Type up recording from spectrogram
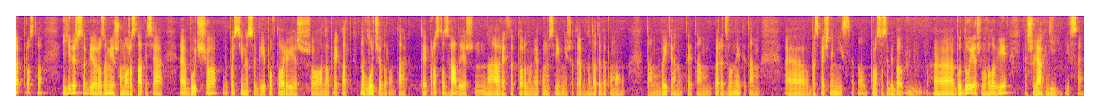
Так просто їдеш собі, розумієш, що може статися е, будь-що. Постійно собі повторюєш, що, наприклад, ну влучив дрон, так. Ти просто згадуєш на рефлекторному якомусь рівні, що треба надати допомогу, там витягнути, там передзвонити там е, в безпечне місце. Ну просто собі е, будуєш в голові шлях дій і все.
